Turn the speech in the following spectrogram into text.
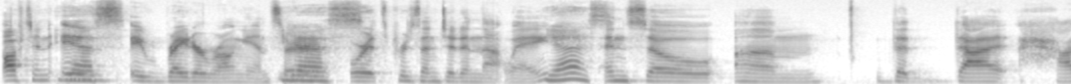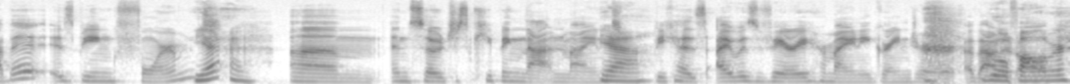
often is Yes. a right or wrong answer, Yes. or it's presented in that way. Yes. and so um, that that habit is being formed. Yeah. Um, and so just keeping that in mind. Yeah. Because I was very Hermione Granger about Rule it all. follower.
